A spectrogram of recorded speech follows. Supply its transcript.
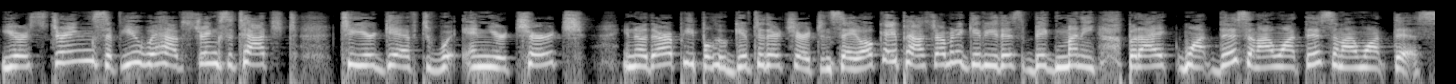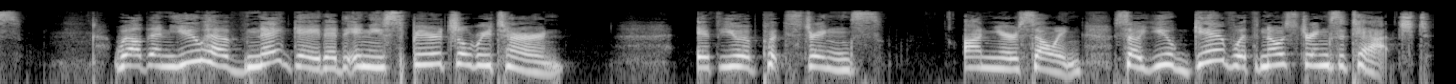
Your strings, if you have strings attached to your gift in your church, you know, there are people who give to their church and say, okay, pastor, I'm going to give you this big money, but I want this and I want this and I want this. Well, then you have negated any spiritual return if you have put strings on your sowing. So you give with no strings attached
